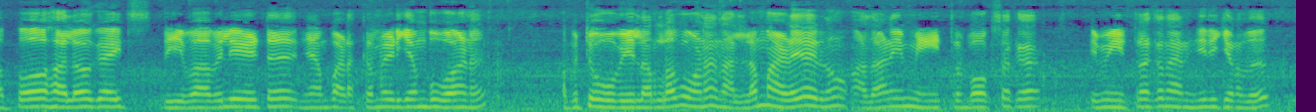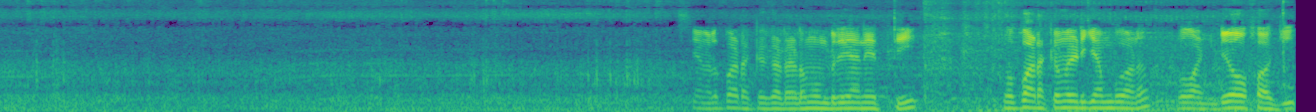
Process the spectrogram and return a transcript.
അപ്പോ ഹലോ ഗൈഡ്സ് ദീപാവലി ആയിട്ട് ഞാൻ പടക്കം മേടിക്കാൻ പോവാണ്. അപ്പൊ ടൂ വീലറിലാണ് പോണേ. നല്ല മഴയായിരുന്നു. അതാണ് ഈ മീറ്റർ ബോക്സ് ഒക്കെ ഈ മീറ്റർ ഒക്കെ നനഞ്ഞിരിക്കണത്. ഞങ്ങൾ പടക്കക്കടയുടെ മുമ്പിൽ ഞാൻ എത്തി. അപ്പൊ പടക്കം മേടിക്കാൻ പോവാണ്. അപ്പൊ വണ്ടി ഓഫാക്കി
